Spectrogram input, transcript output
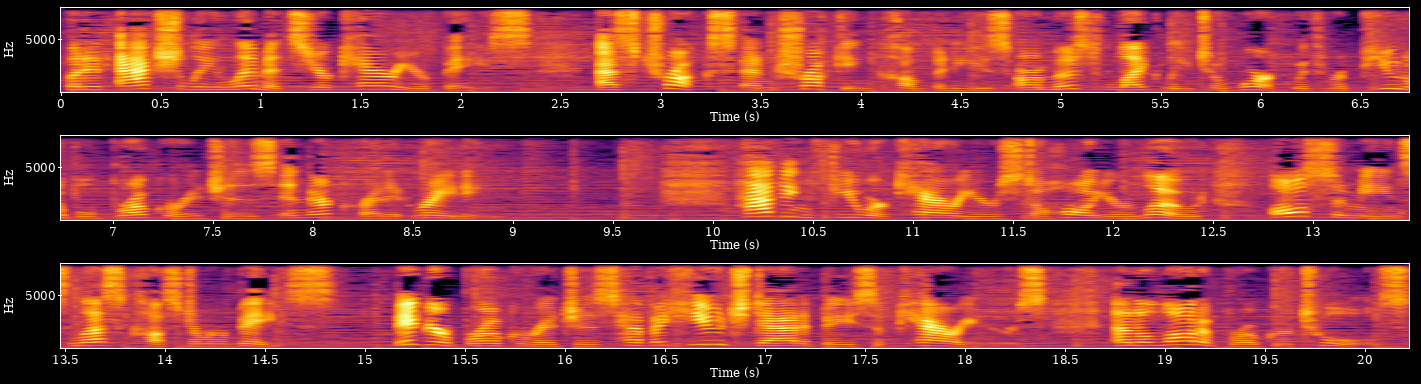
but it actually limits your carrier base, as trucks and trucking companies are most likely to work with reputable brokerages in their credit rating. Having fewer carriers to haul your load also means less customer base. Bigger brokerages have a huge database of carriers and a lot of broker tools,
